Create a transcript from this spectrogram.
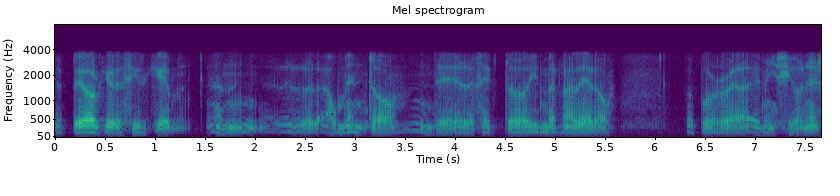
El peor quiere decir que mm, el aumento del efecto invernadero por eh, emisiones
